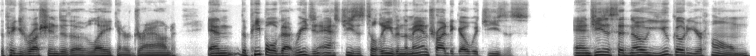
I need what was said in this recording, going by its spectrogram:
The pigs rush into the lake and are drowned. And the people of that region asked Jesus to leave, and the man tried to go with Jesus. And Jesus said, No, you go to your home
